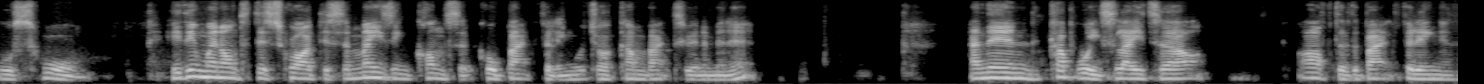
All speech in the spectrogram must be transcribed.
will swarm. He then went on to describe this amazing concept called backfilling, which I'll come back to in a minute. And then a couple of weeks later, after the backfilling, a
